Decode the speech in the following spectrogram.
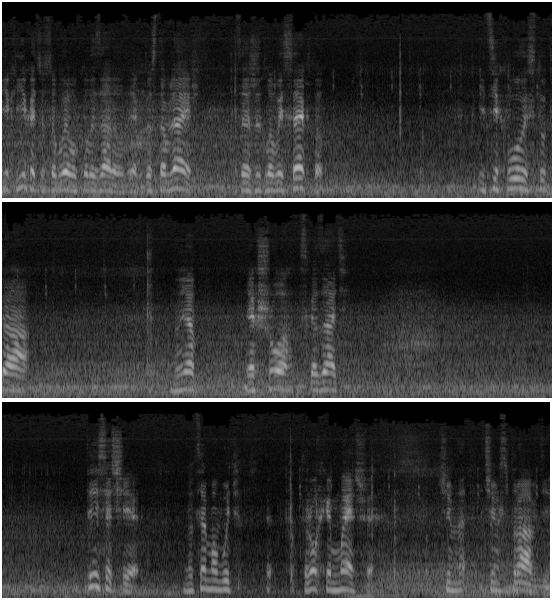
як їхати, особливо коли зараз як доставляєш, це житловий сектор. І цих вулиць тут, а, ну я, якщо сказати, тисячі, ну це, мабуть, трохи менше, чим, чим справді.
